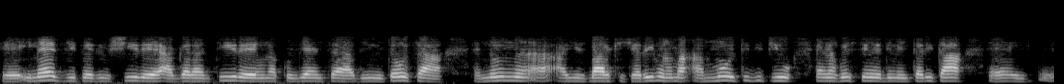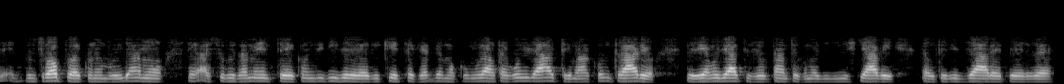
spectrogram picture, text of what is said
eh, i mezzi per riuscire a garantire un'accoglienza dignitosa eh, non a, agli sbarchi che arrivano ma a molti di più, è una questione di mentalità, eh, purtroppo ecco, non vogliamo eh, assolutamente condividere la ricchezza che abbiamo accumulata con gli altri, ma al contrario vediamo gli altri soltanto come degli schiavi da utilizzare per,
